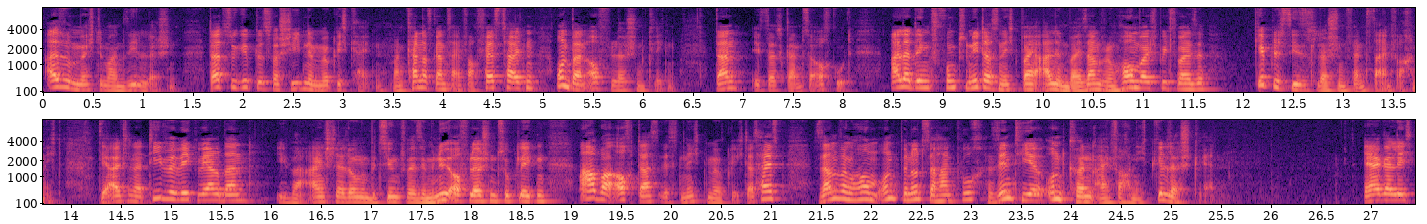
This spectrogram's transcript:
also möchte man sie löschen. Dazu gibt es verschiedene Möglichkeiten. Man kann das Ganze einfach festhalten und dann auf Löschen klicken. Dann ist das Ganze auch gut. Allerdings funktioniert das nicht bei allen. Bei Samsung Home beispielsweise gibt es dieses Löschenfenster einfach nicht. Der alternative Weg wäre dann, über Einstellungen bzw. Menü auf Löschen zu klicken, aber auch das ist nicht möglich. Das heißt, Samsung Home und Benutzerhandbuch sind hier und können einfach nicht gelöscht werden. Ärgerlich,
